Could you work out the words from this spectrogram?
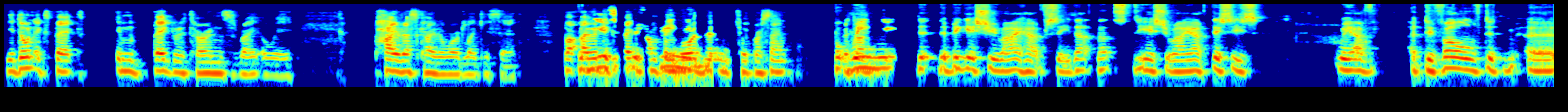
You don't expect in big returns right away. High risk, high reward, like you said. But, But I would expect something more than two percent. But we need the, the big issue I have. See that that's the issue I have. This is we have a devolved uh,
